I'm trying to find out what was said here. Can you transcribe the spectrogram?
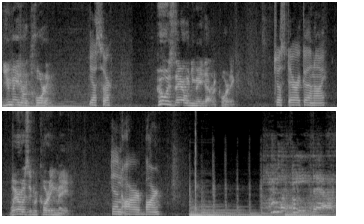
You made a recording. Yes, sir. Who was there when you made that recording? Just Erica and I Where was the recording made? in our barn. You told me that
